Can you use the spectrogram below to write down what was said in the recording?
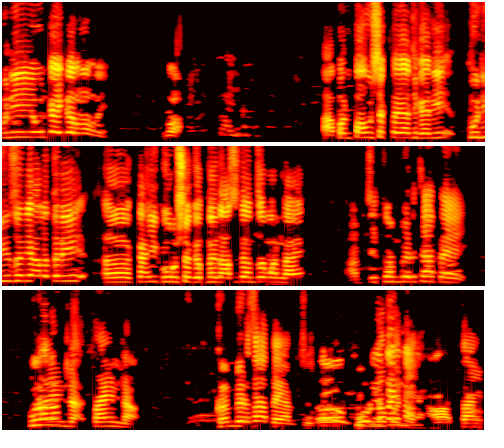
कुणी येऊन काही करणार नाही. वा. आपण पाहू शकता या ठिकाणी. कुणी जरी आलं तरी काही करू शकत नाहीत असं त्यांचं म्हणणं आहे. आमचे खंबीर साथ आहे. कुणाला? ताईंला. खंबीर साथ आहे आमची. पूर्णपणे? हा काय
